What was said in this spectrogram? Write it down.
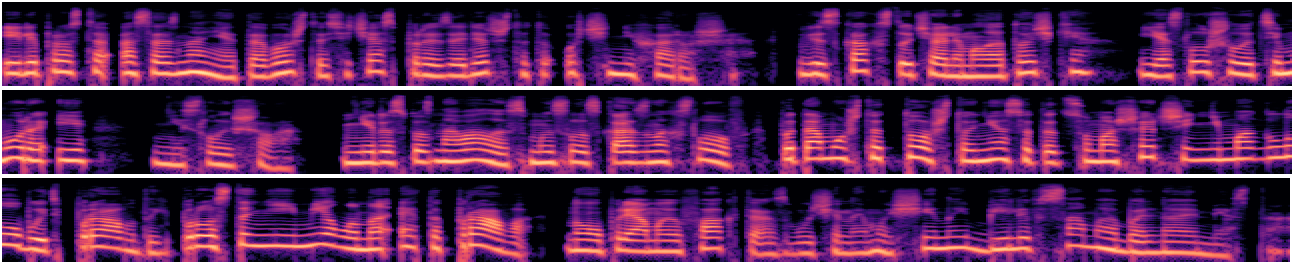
или просто осознание того, что сейчас произойдет что-то очень нехорошее. В висках стучали молоточки, я слушала Тимура и не слышала. Не распознавала смысла сказанных слов, потому что то, что нес этот сумасшедший, не могло быть правдой, просто не имело на это права. Но упрямые факты, озвученные мужчиной, били в самое больное место,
